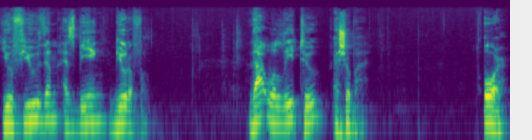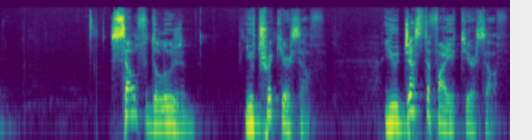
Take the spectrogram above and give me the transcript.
You view them as being beautiful. That will lead to a shubha. Or self delusion. You trick yourself. You justify it to yourself.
